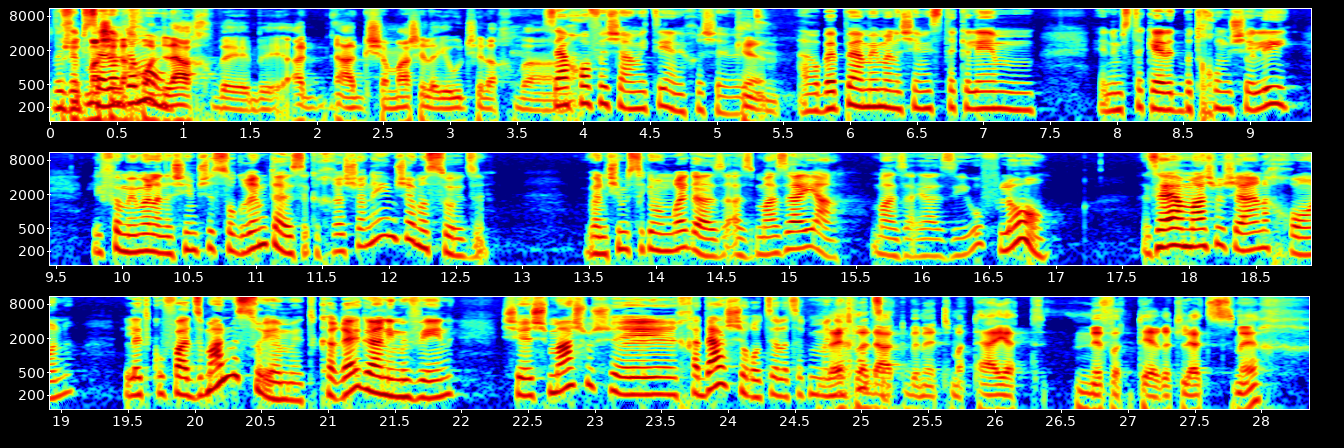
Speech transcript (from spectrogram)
וזה פשוט מה שנכון גמור. לך, בהגשמה של הייעוד שלך. ב... זה החופש האמיתי, אני חושבת. כן. הרבה פעמים אנשים מסתכלים, אני מסתכלת בתחום שלי, לפעמים על אנשים שסוגרים את העסק אחרי שנים שהם עשו את זה. ואנשים מסתכלים ואומרים, רגע, אז, אז מה זה היה? מה, זה היה זיוף? לא. זה היה משהו שהיה נכון לתקופת זמן מסוימת. כרגע אני מבין שיש משהו שחדש שרוצה לצאת ממני ואיך לדעת באמת מתי את מוותרת לעצמך,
